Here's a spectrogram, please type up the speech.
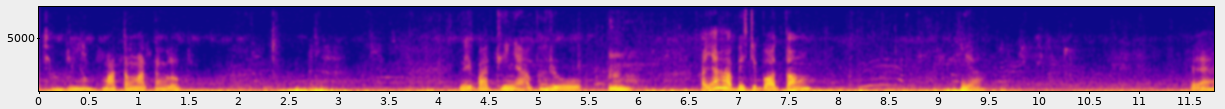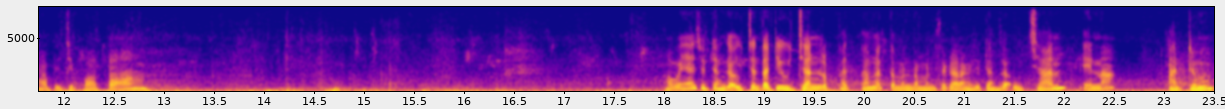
jambunya matang-matang loh. Ini padinya baru kayaknya habis dipotong. Ya. Kayaknya habis dipotong hawanya sudah nggak hujan. Tadi hujan lebat banget teman-teman. Sekarang sudah nggak hujan enak adem.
